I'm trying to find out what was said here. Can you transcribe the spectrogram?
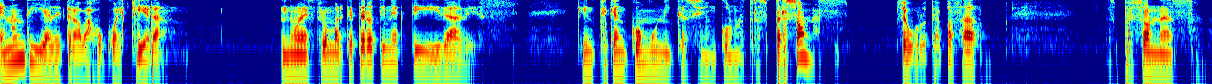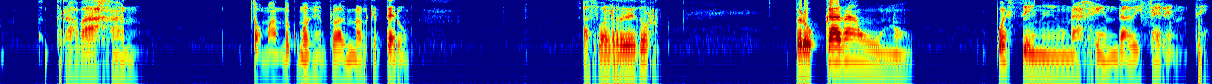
En un día de trabajo cualquiera, nuestro marquetero tiene actividades que implican comunicación con otras personas. Seguro te ha pasado. Las personas trabajan, tomando como ejemplo al marquetero, a su alrededor. Pero cada uno pues tiene una agenda diferente.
